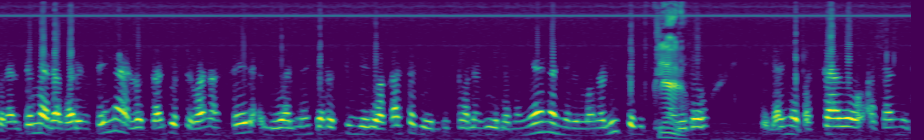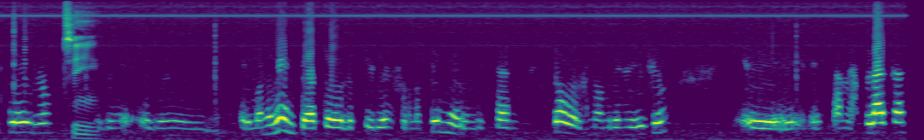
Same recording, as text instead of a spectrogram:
con el tema de la cuarentena, los actos se van a hacer. Igualmente, recién llego a casa, que empezó a las 10 de la mañana, en el monolito que se inauguró el año pasado acá en mi pueblo. El, monumento a todos los héroes formateños, donde están todos los nombres de ellos. Eh, están las placas.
